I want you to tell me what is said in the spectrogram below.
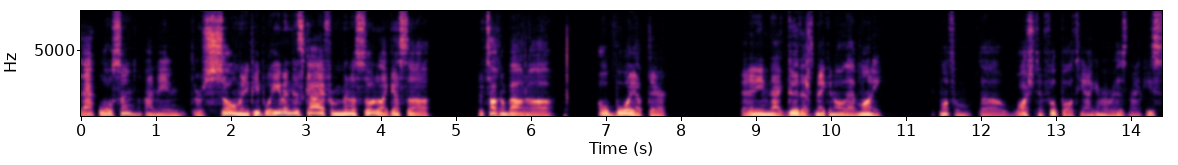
Zach Wilson. I mean, there's so many people. Even this guy from Minnesota. I guess uh, they're talking about uh, old boy up there that ain't even that good. That's making all that money. One from the Washington football team. I can remember his name. He's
